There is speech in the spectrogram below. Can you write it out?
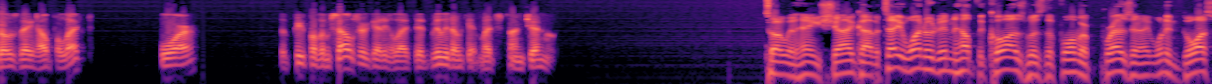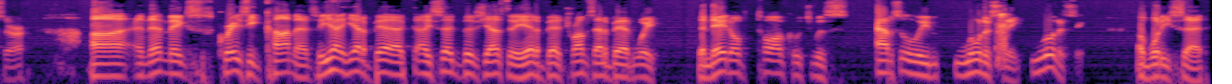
those they help elect or the people themselves who are getting elected really don't get much done generally. Talking with Hank Scheinkopf. I tell you, one who didn't help the cause was the former president. I wouldn't endorse her, uh, and then makes crazy comments. Yeah, he had a bad. I said this yesterday. He had a bad. Trump's had a bad week. The NATO talk, which was absolutely lunacy, lunacy of what he said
